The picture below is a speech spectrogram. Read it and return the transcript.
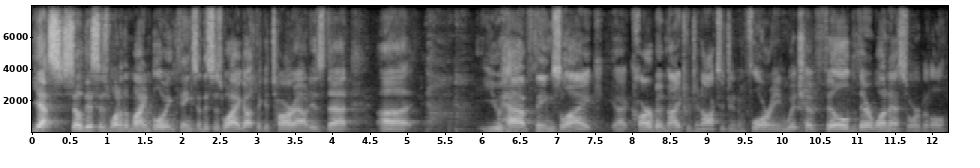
Yes, so this is one of the mind blowing things, and this is why I got the guitar out, is that uh, you have things like uh, carbon, nitrogen, oxygen, and fluorine, which have filled their 1s orbital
